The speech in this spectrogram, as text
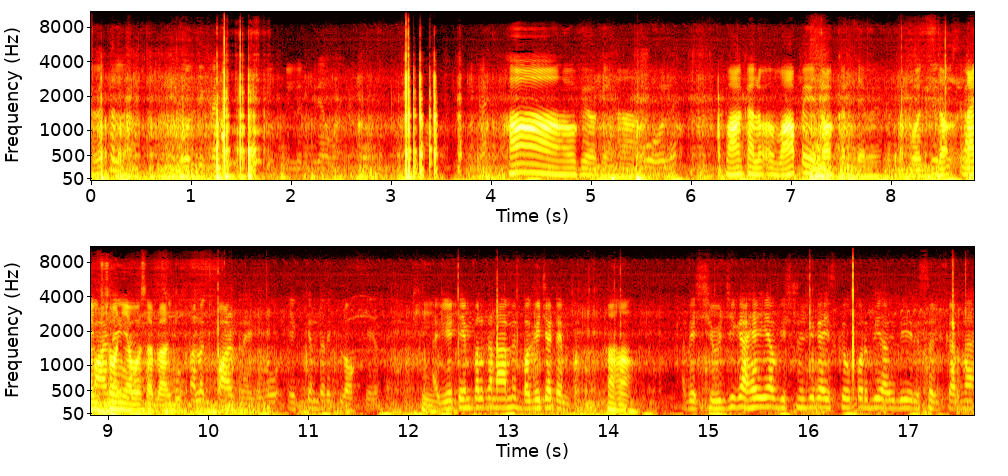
അകത്തല്ല होल दिख रहा है पिलर गिरा हुआ है हाँ ओके ओके हाँ वो होल है वहाँ का वहाँ पे लॉक करते हुए मतलब वो ये दूसरा लाइम part स्टोन है, या वो सब डाल वो के अलग पार्ट रहेगा वो एक के अंदर एक लॉक किया जाता है ठीक अब ये टेम्पल का नाम है बगीचा टेम्पल हाँ हाँ अब ये शिव जी का है या विष्णु जी का इसके ऊपर भी अभी रिसर्च करना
